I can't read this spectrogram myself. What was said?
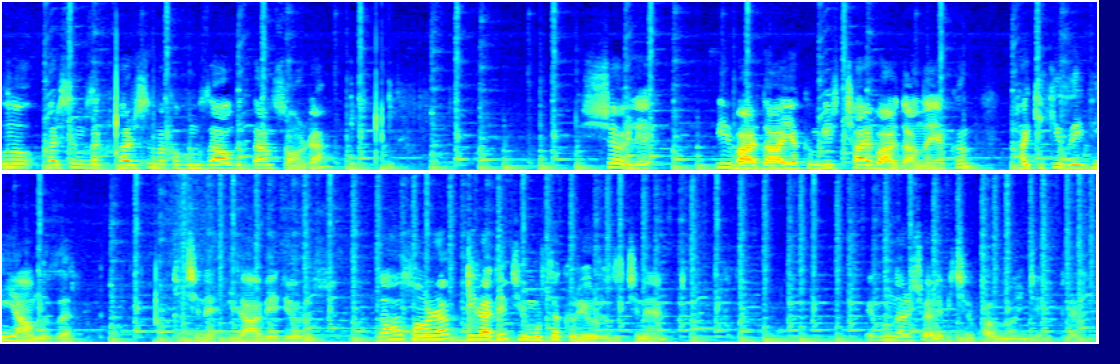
Bunu karıştırma, karıştırma kabımıza aldıktan sonra şöyle bir bardağa yakın, bir çay bardağına yakın hakiki zeytinyağımızı içine ilave ediyoruz. Daha sonra bir adet yumurta kırıyoruz içine. Ve bunları şöyle bir çırpalım öncelikle.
